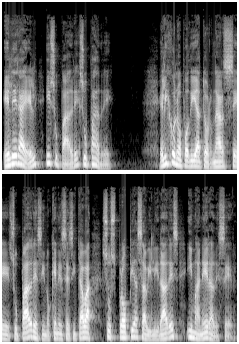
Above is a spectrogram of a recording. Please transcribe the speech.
Él era él y su padre su padre. El hijo no podía tornarse su padre, sino que necesitaba sus propias habilidades y manera de ser.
